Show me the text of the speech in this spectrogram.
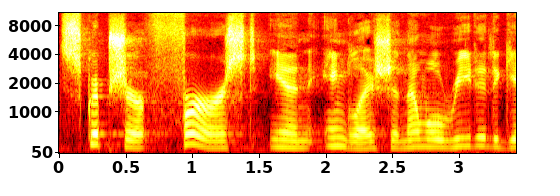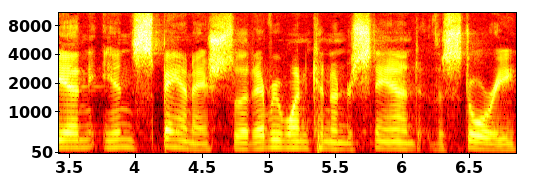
scripture first in English and then we'll read it again in Spanish so that everyone can understand the story.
